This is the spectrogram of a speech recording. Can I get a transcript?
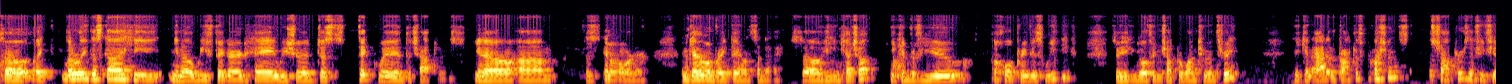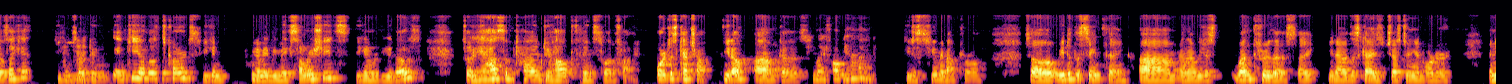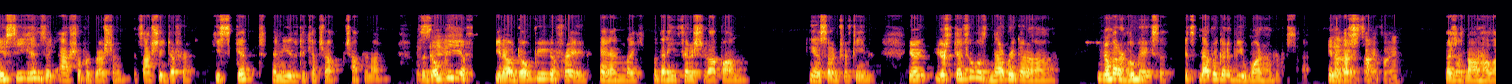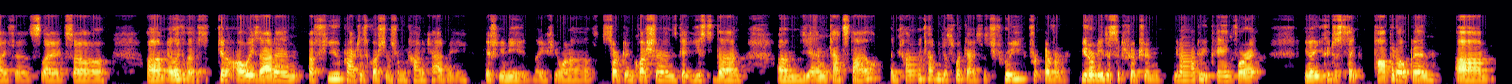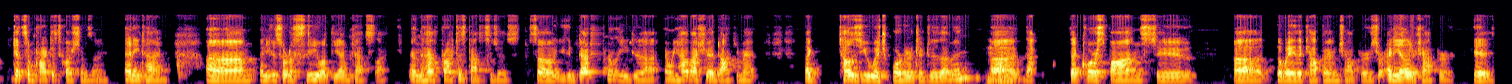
So, like literally, this guy, he, you know, we figured, hey, we should just stick with the chapters, you know, um, just in order, and give him a break day on Sunday, so he can catch up. He can review the whole previous week, so he can go through chapter one, two, and three. He can add in practice questions, those chapters, if he feels like it. He can start doing Anki on those cards. He can you know, maybe make summary sheets. He can review those. So he has some time to help things solidify or just catch up, you know, because he might fall behind. He's just human after all. So we did the same thing. Um, and then we just went through this, like, you know, this guy's just doing an order. And you see his like actual progression. It's actually different. He skipped and needed to catch up chapter nine. So don't be, you know, don't be afraid. And like, but then he finished it up on, you know, 715. You know, your schedule is never gonna, no matter who makes it, it's never gonna be 100%. You know, yeah, that's just not- that's just not how life is. Like so, um, and look at this. You can always add in a few practice questions from Khan Academy if you need. Like if you want to start doing questions, get used to them, um, the MCAT style. And Khan Academy, guess what, guys? It's free forever. You don't need a subscription. You don't have to be paying for it. You know, you could just like pop it open, um, get some practice questions in anytime, um, and you can sort of see what the MCAT's like. And they have practice passages, so you could definitely do that. And we have actually a document like tells you which order to do them in uh, that that corresponds to uh, the way the Kaplan chapters or any other chapter is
